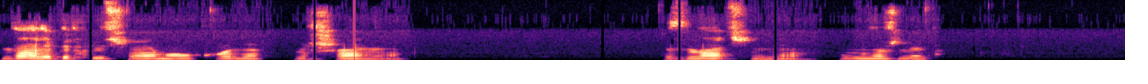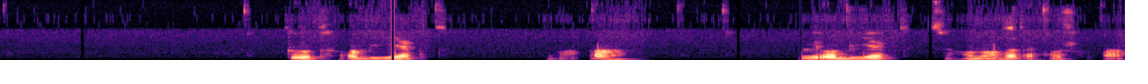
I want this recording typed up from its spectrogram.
Далі підключаємо у колір мішання значення у. Тут об'єкт А і об'єкт цього нода також в А.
